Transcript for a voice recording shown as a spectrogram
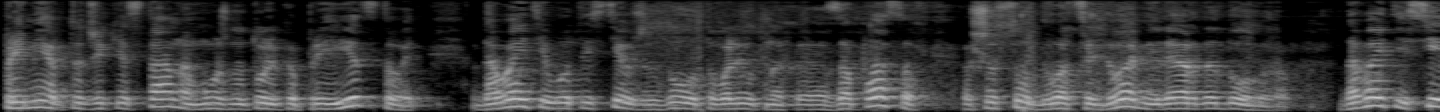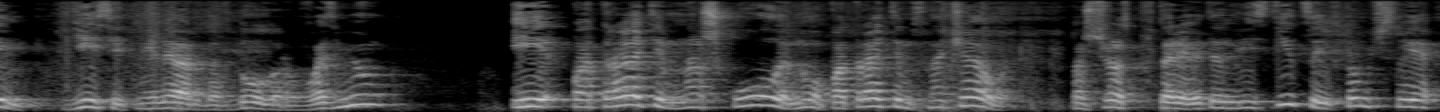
пример Таджикистана можно только приветствовать. Давайте вот из тех же золотовалютных э, запасов 622 миллиарда долларов. Давайте 7-10 миллиардов долларов возьмем и потратим на школы, но потратим сначала – Потому что, еще раз повторяю, это инвестиции, в том числе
